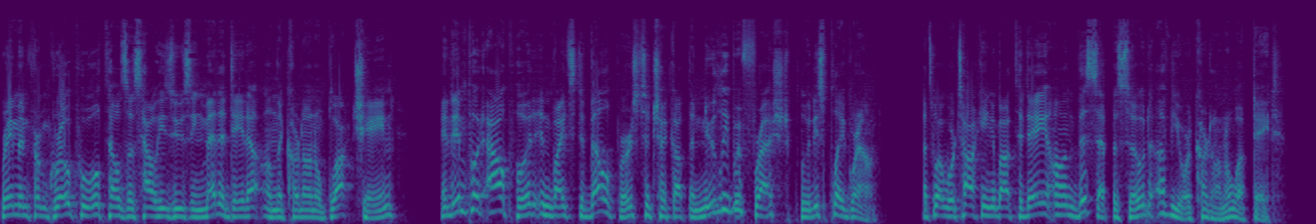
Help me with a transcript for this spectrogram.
Raymond from GrowPool tells us how he's using metadata on the Cardano blockchain, and Input Output invites developers to check out the newly refreshed Plutus Playground. That's what we're talking about today on this episode of Your Cardano Update.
